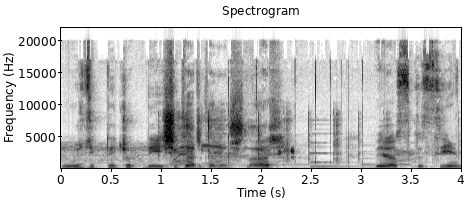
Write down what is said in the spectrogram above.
Müzik de çok değişik arkadaşlar. Biraz kısayım.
